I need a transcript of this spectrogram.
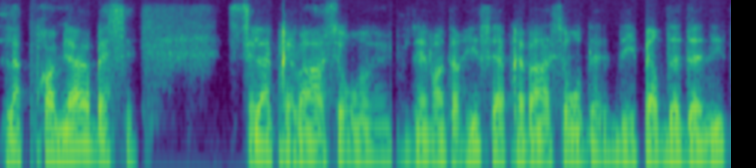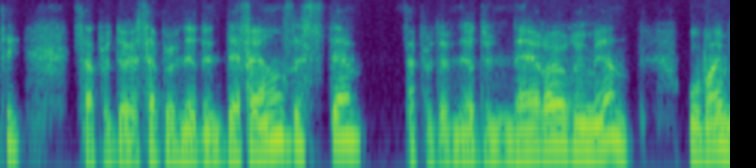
la première, ben, c'est la prévention, vous inventeriez, c'est la prévention des pertes de données. Ça, peut ça peut venir d'une défaillance de système, ça peut devenir d'une erreur humaine ou même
